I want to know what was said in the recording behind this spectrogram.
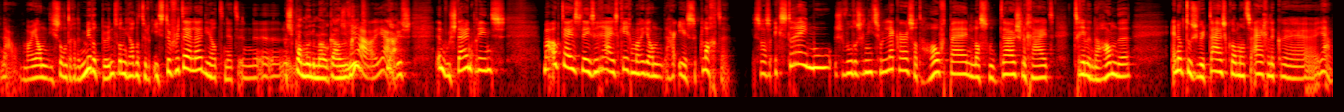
nou, Marianne die stond er in het middelpunt, want die had natuurlijk iets te vertellen. Die had net een, eh, Een spannende Marokkaanse vriend. ja, ja, dus een woestijnprins. Maar ook tijdens deze reis kreeg Marianne haar eerste klachten. Ze was extreem moe, ze voelde zich niet zo lekker, ze had hoofdpijn, last van duizeligheid, trillende handen. En ook toen ze weer thuis kwam, had ze eigenlijk eh, ja,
